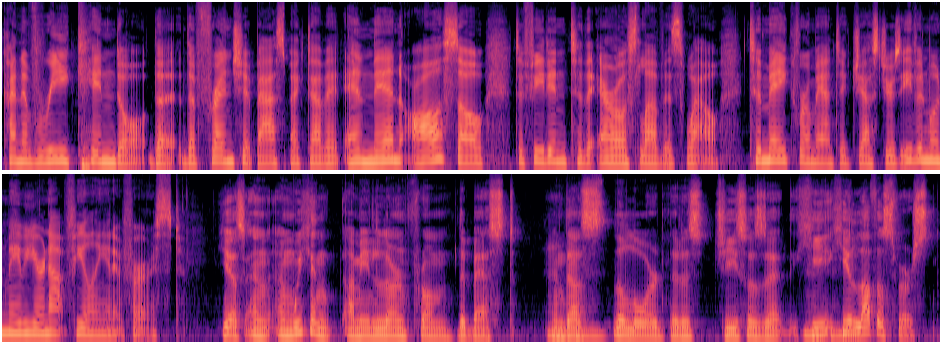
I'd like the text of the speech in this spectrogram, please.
Kind of rekindle the the friendship aspect of it, and then also to feed into the eros love as well. To make romantic gestures, even when maybe you're not feeling it at first. Yes, and and we can, I mean, learn from the best Mm-hmm. And that's the Lord, that is Jesus, that He mm-hmm. He loved us first.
